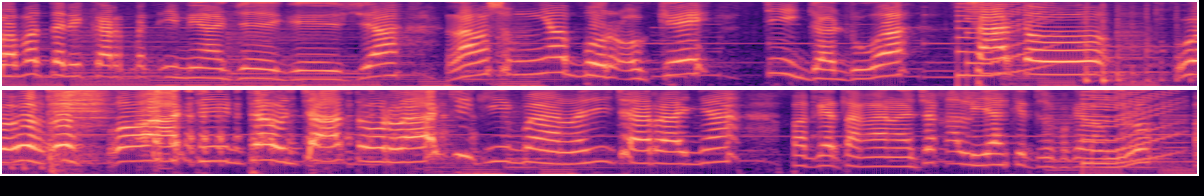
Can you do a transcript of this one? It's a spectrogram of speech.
lompat dari karpet ini aja ya guys ya. Langsung nyabur, oke? Tiga, dua, satu. Wah, wadidaw, jatuh lagi gimana sih caranya? Pakai tangan aja kali ya, kita pakai tangan dulu.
